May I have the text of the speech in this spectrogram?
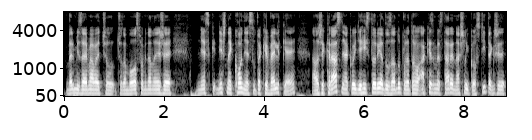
veľmi zaujímavé, čo, čo tam bolo spomínané, že dnes, dnešné kone sú také veľké, ale že krásne ako ide história dozadu podľa toho, aké sme staré našli kosti, takže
